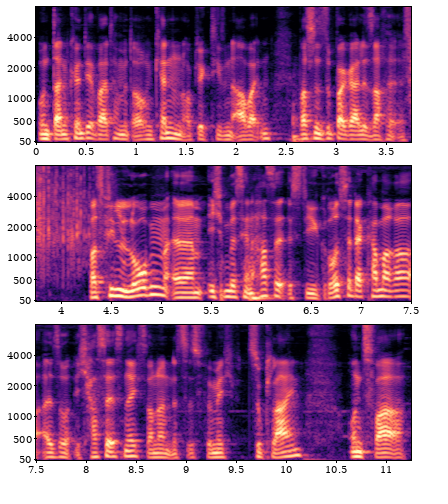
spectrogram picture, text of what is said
und dann könnt ihr weiter mit euren Canon-Objektiven arbeiten, was eine super geile Sache ist. Was viele loben, ähm, ich ein bisschen hasse, ist die Größe der Kamera. Also ich hasse es nicht, sondern es ist für mich zu klein. Und zwar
